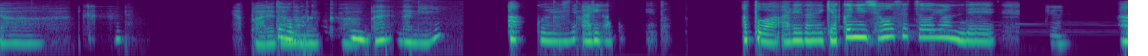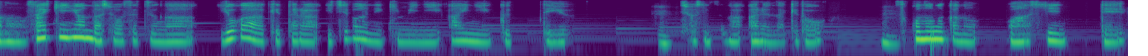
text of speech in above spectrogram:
いやー。やっぱあれだなあとはなんか、うん。え何？あ、ごめんどうし。た？ねありがとう。えっと、あとはあれだね。逆に小説を読んで、うん。あの、最近読んだ小説が、夜が明けたら一番に君に会いに行くっていううん。小説があるんだけど、うん。そこの中のワンシーンって、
